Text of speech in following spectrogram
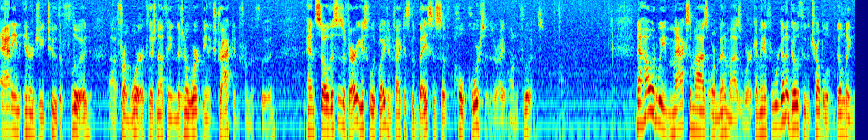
adding energy to the fluid uh, from work. There's nothing, there's no work being extracted from the fluid. And so this is a very useful equation. In fact, it's the basis of whole courses, right, on fluids. Now, how would we maximize or minimize work? I mean, if we're going to go through the trouble of building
